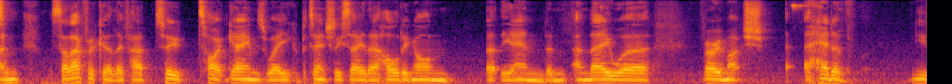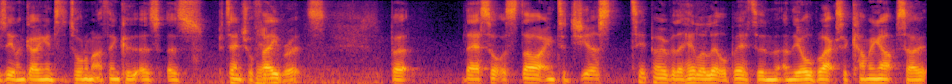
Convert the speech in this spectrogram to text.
and South Africa, they've had two tight games where you could potentially say they're holding on at the end, and and they were very much ahead of New Zealand going into the tournament, I think, as, as potential yeah. favourites. But they're sort of starting to just tip over the hill a little bit, and, and the All Blacks are coming up. So,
